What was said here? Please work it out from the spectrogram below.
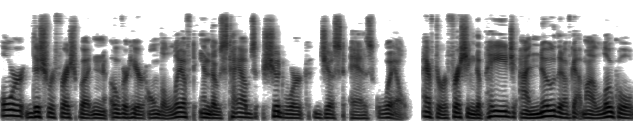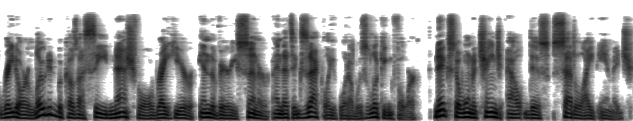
or this refresh button over here on the left and those tabs should work just as well. After refreshing the page, I know that I've got my local radar loaded because I see Nashville right here in the very center, and that's exactly what I was looking for. Next, I want to change out this satellite image.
